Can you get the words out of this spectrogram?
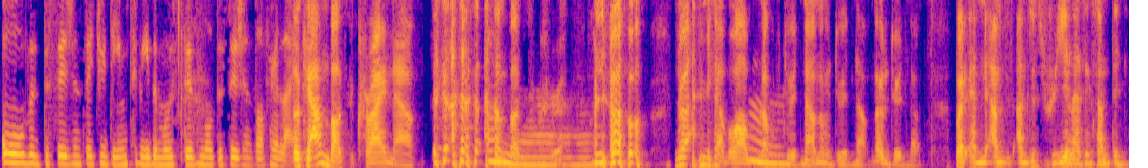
all the decisions that you deem to be the most dismal decisions of her life? Okay, I'm about to cry now. I'm about to cry. No, no, I mean, I'm, well, I'm not Hmm. going to do it now. I'm not going to do it now. I'm not to do it now. But I'm, I'm just, I'm just realizing something.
